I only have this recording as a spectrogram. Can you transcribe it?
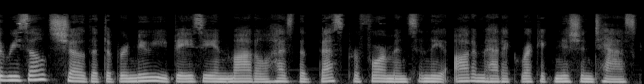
The results show that the Bernoulli Bayesian model has the best performance in the automatic recognition task,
